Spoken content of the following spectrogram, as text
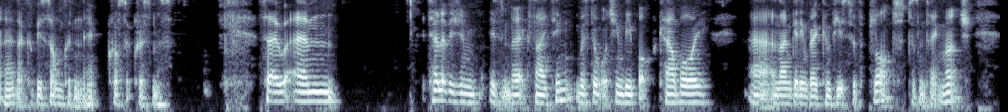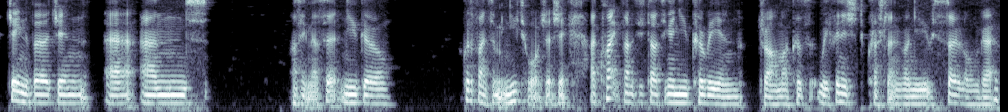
Uh, that could be a song, couldn't it? Cross at Christmas. So, um, television isn't very exciting. We're still watching Bebop Cowboy, uh, and I'm getting very confused with the plot. Doesn't take much. Jane the Virgin, uh, and I think that's it. New Girl. I've got to find something new to watch actually. I quite fancy starting a new Korean drama because we finished Crash Landing on You so long ago.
